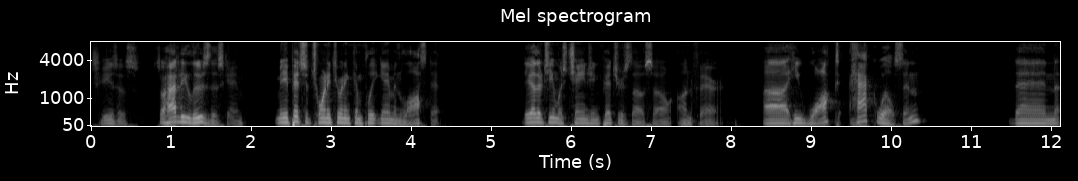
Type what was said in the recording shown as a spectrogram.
Jesus. So how did he lose this game? I mean, he pitched a twenty-two inning complete game and lost it. The other team was changing pitchers though, so unfair. Uh, he walked Hack Wilson. Then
